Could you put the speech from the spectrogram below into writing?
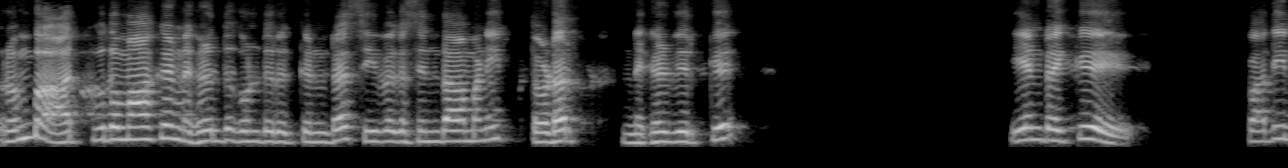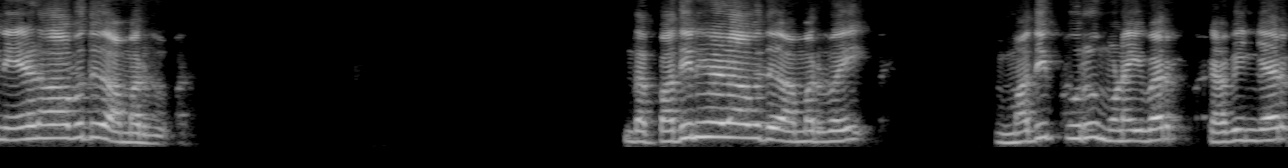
ரொம்ப அற்புதமாக நிகழ்ந்து கொண்டிருக்கின்ற சீவக சிந்தாமணி தொடர் நிகழ்விற்கு இன்றைக்கு பதினேழாவது அமர்வு. இந்த பதினேழாவது அமர்வை மதிப்புறு முனைவர் கவிஞர்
